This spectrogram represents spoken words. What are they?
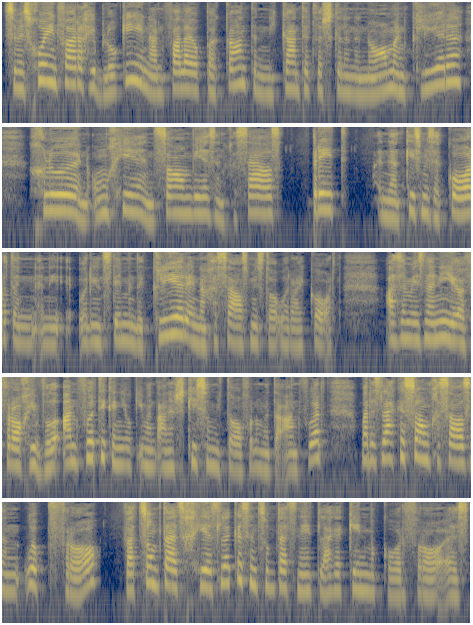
So mens gooi eenvoudig die blokkie en dan val hy op 'n kant en die kant het verskillende name en kleure, glo en omgee en saamwees en gesels, pret en dan kies mens 'n kaart in in die ooreenstemmende kleur en dan gesels mens daaroor daai kaart. As 'n mens nou nie 'n vraagie wil antwoord nie, kan jy ook iemand anders kies om die tafel om dit te antwoord, maar dit is lekker saam gesels en oop vra wat soms geestelik is en soms net lekker ken mekaar vra is,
